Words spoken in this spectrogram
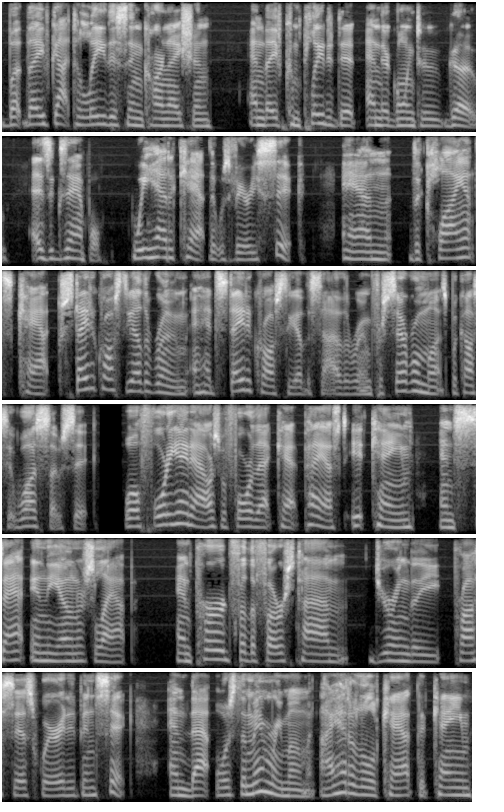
but they've got to leave this incarnation and they've completed it and they're going to go. As example, we had a cat that was very sick and the client's cat stayed across the other room and had stayed across the other side of the room for several months because it was so sick. Well, 48 hours before that cat passed, it came and sat in the owner's lap and purred for the first time during the process where it had been sick. And that was the memory moment. I had a little cat that came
